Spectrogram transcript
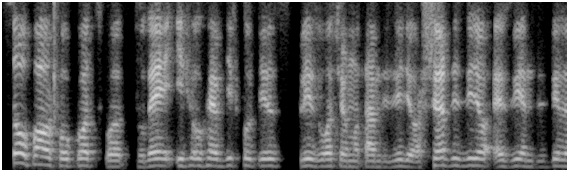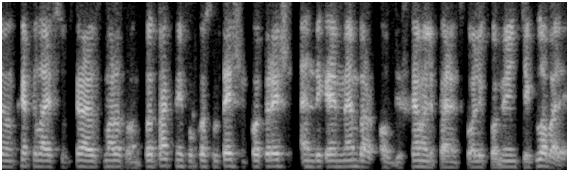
So powerful quotes for today. If you have difficulties, please watch one more time this video or share this video as we and this billion happy life subscribers marathon. Contact me for consultation, cooperation, and become a member of this Family Parents Holy community globally.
